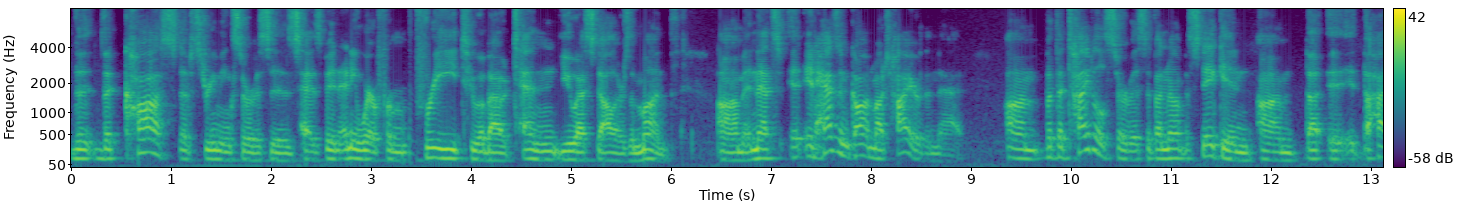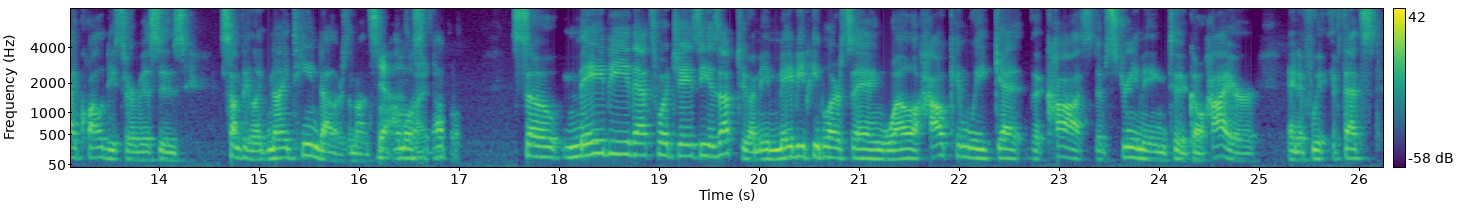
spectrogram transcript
the the cost of streaming services has been anywhere from free to about 10 US dollars a month. Um, and that's it, it, hasn't gone much higher than that. Um, but the Tidal service, if I'm not mistaken, um, the, it, the high quality service is something like $19 a month, so yeah, almost right. double. So maybe that's what Jay Z is up to. I mean, maybe people are saying, well, how can we get the cost of streaming to go higher? And if we if that's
